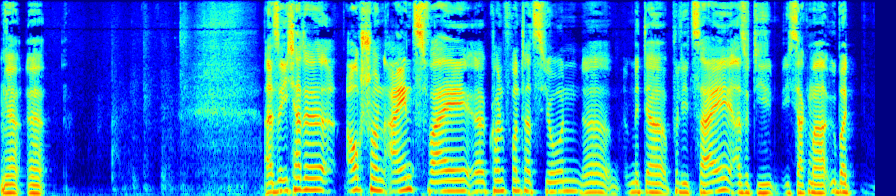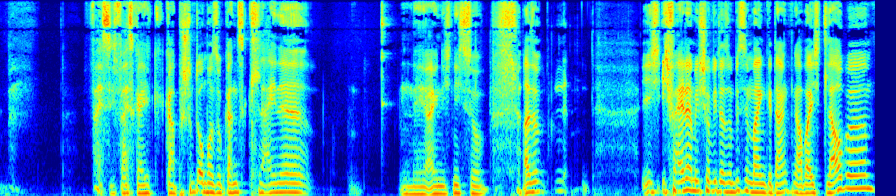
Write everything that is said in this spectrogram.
Ja, ja. Also ich hatte auch schon ein, zwei äh, Konfrontationen äh, mit der Polizei, also die, ich sag mal, über weiß ich weiß gar nicht, gab bestimmt auch mal so ganz kleine Nee, eigentlich nicht so. Also ich, ich verhedder mich schon wieder so ein bisschen meinen Gedanken, aber ich glaube,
